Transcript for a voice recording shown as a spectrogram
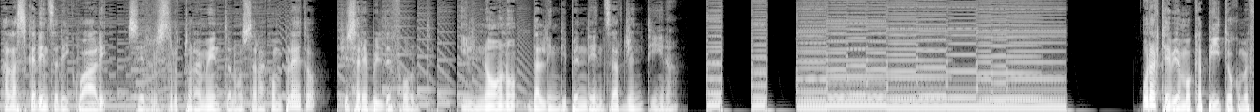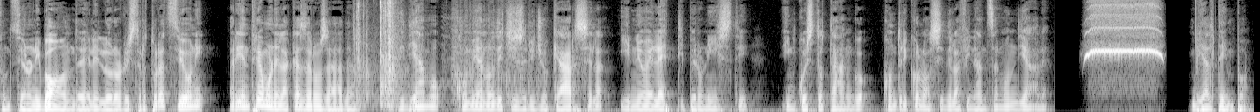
alla scadenza dei quali, se il ristrutturamento non sarà completo, ci sarebbe il default, il nono dall'indipendenza argentina. Ora che abbiamo capito come funzionano i bond e le loro ristrutturazioni, rientriamo nella Casa Rosada. Vediamo come hanno deciso di giocarsela i neoeletti peronisti in questo tango contro i colossi della finanza mondiale. Via il tempo.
